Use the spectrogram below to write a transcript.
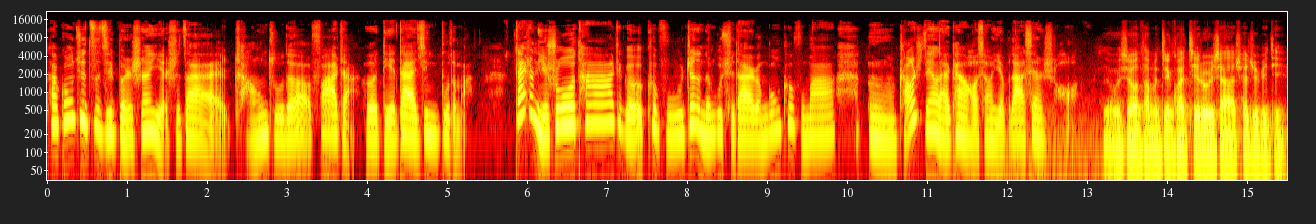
它工具自己本身也是在长足的发展和迭代进步的嘛。但是你说它这个客服真的能够取代人工客服吗？嗯，长时间来看好像也不大现实哈。对，我希望他们尽快接入一下 ChatGPT。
